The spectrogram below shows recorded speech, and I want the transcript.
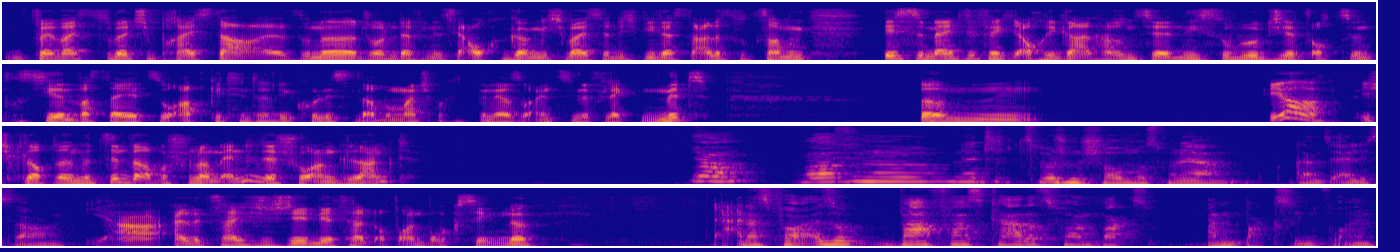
wer weiß zu welchem Preis da. Also, ne, John Devlin ist ja auch gegangen. Ich weiß ja nicht, wie das da alles so zusammenhängt. Ist im Endeffekt auch egal, hat uns ja nicht so wirklich jetzt auch zu interessieren, was da jetzt so abgeht hinter den Kulissen, aber manchmal kriegt man ja so einzelne Flecken mit. Ähm, ja, ich glaube, damit sind wir aber schon am Ende der Show angelangt. Ja, war so eine nette Zwischenshow, muss man ja ganz ehrlich sagen. Ja, alle Zeichen stehen jetzt halt auf Unboxing, ne? Ja, das war, also war fast klar, dass vor Unbox Unboxing vor allem,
